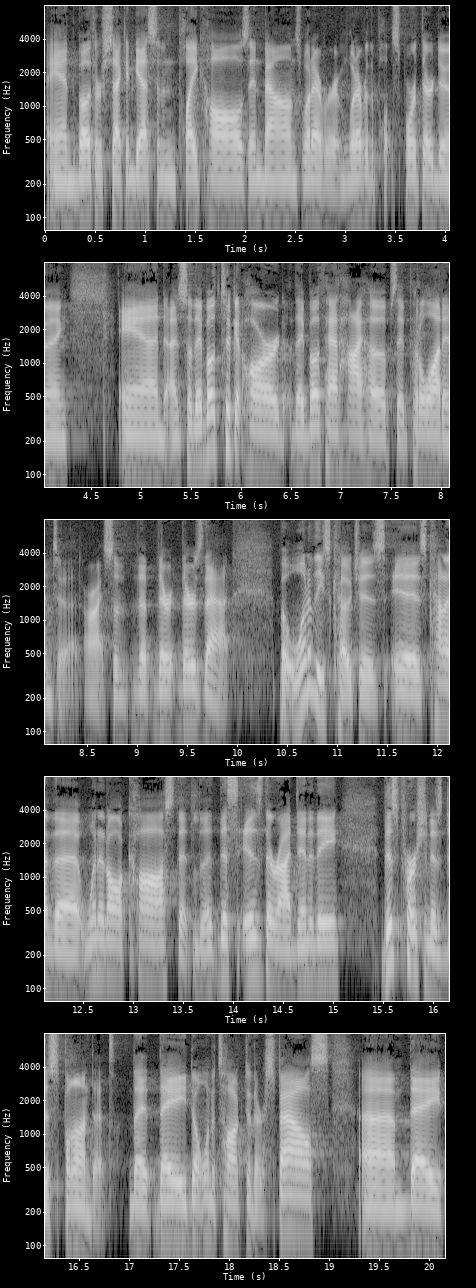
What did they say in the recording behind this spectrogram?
and both are second guessing play calls, inbounds, whatever, and whatever the sport they're doing. And, and so they both took it hard. They both had high hopes. They put a lot into it. All right, so the, there, there's that. But one of these coaches is kind of the win at all costs, that this is their identity. This person is despondent, that they don't want to talk to their spouse. Um, they,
